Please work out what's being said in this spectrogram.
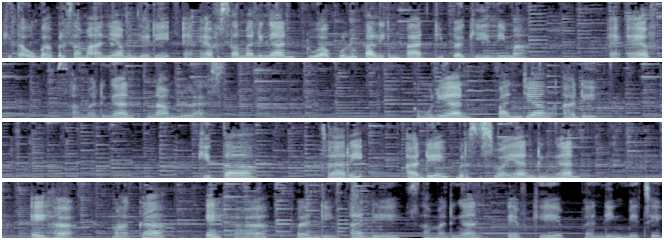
kita ubah persamaannya menjadi EF sama dengan 20 kali 4 dibagi 5. EF sama dengan 16. Kemudian panjang AD kita cari AD bersesuaian dengan EH. Maka EH banding AD sama dengan FG banding BC.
